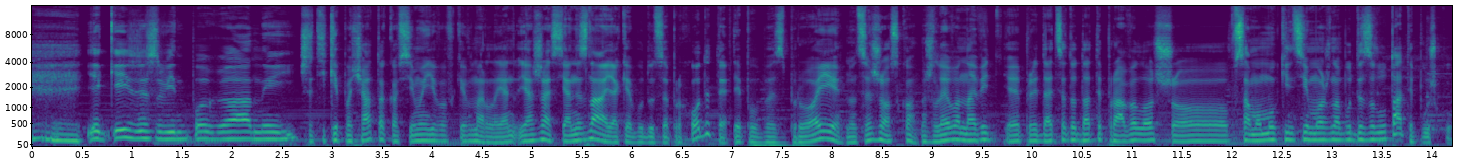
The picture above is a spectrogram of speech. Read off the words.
Який же ж він поганий. Ще тільки початок, а всі мої вовки вмерли. Я, я жесть, я не знаю, як я буду це проходити. Типу, без зброї. Ну це жорстко. Можливо, навіть е, прийдеться додати правило, що в самому кінці можна буде залутати пушку.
